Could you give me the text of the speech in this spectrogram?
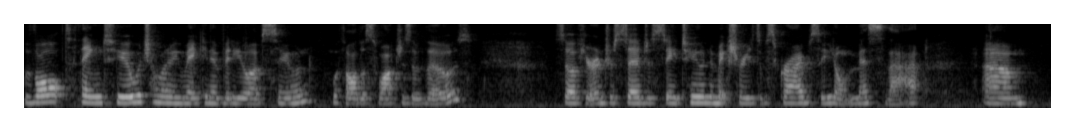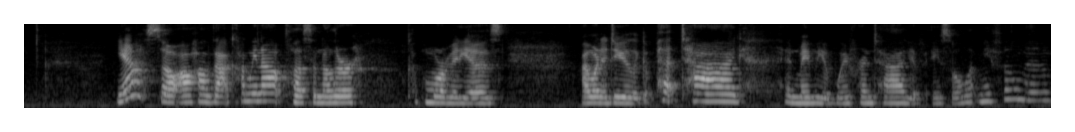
Vault thing too, which I'm going to be making a video of soon with all the swatches of those. So if you're interested, just stay tuned and make sure you subscribe so you don't miss that. Um, yeah, so I'll have that coming up plus another couple more videos. I want to do like a pet tag and maybe a boyfriend tag if Ace will let me film him.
